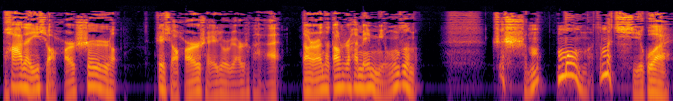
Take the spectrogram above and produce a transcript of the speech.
趴在一小孩身上。这小孩是谁？就是袁世凯。当然，他当时还没名字呢。这什么梦啊？这么奇怪！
